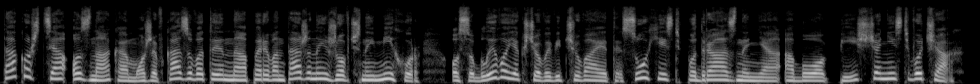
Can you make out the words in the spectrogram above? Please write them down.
Також ця ознака може вказувати на перевантажений жовчний міхур, особливо якщо ви відчуваєте сухість, подразнення або піщаність в очах.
